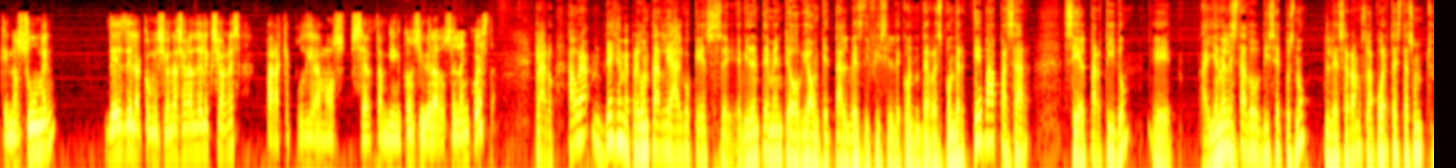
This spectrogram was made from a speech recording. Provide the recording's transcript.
que nos sumen desde la Comisión Nacional de Elecciones para que pudiéramos ser también considerados en la encuesta. Claro. Ahora, déjeme preguntarle algo que es eh, evidentemente obvio, aunque tal vez difícil de, responder. ¿Qué va a pasar si el partido eh, ahí en el Estado dice, pues no, le cerramos la puerta a este asunto?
